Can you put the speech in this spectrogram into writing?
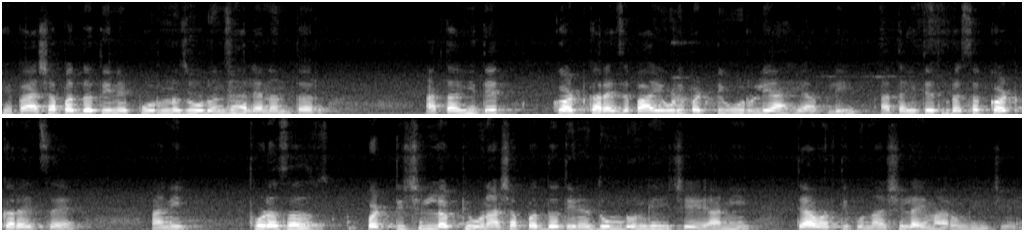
हे पहा अशा पद्धतीने पूर्ण जोडून झाल्यानंतर आता ते कट करायचं. पहा एवढी पट्टी उरली आहे आपली. आता इथे थोडंसं कट करायचं आहे आणि थोडंसं पट्टी शिल्लक ठेवून अशा पद्धतीने दुमडून घ्यायची आहे आणि त्यावरती पुन्हा शिलाई मारून घ्यायची. आहे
